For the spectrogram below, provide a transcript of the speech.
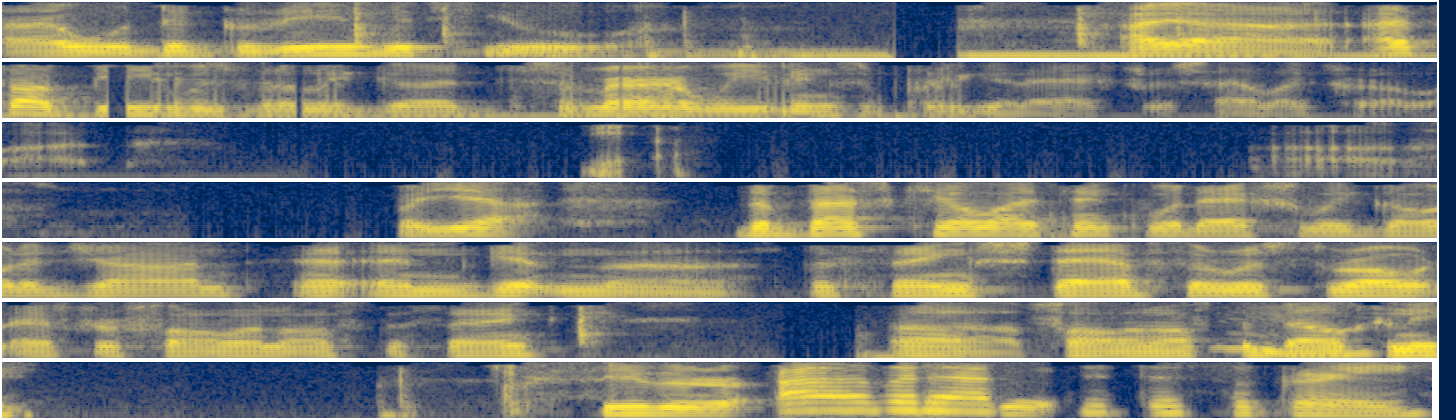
I would agree with you. I uh I thought Bee was really good. Samara Weaving's a pretty good actress. I like her a lot. Yeah. Uh, but yeah, the best kill I think would actually go to John and, and getting the the thing stabbed through his throat after falling off the thing, uh, falling off the Hmm. balcony. Either I would have to disagree.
